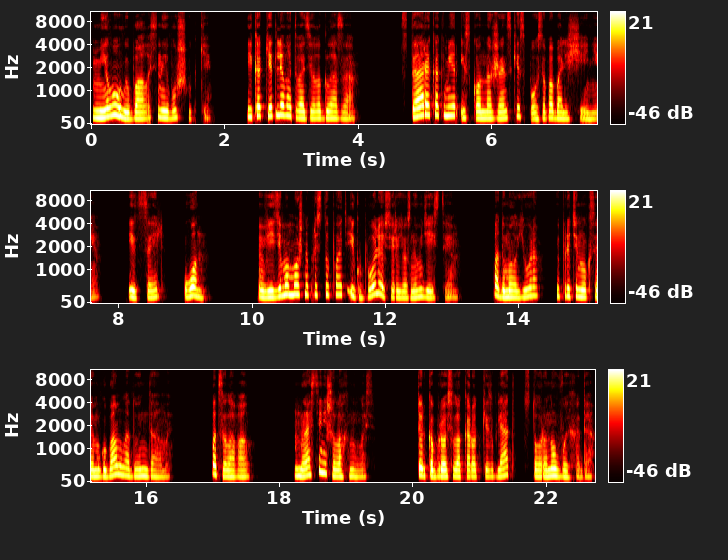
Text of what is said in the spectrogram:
мило улыбалась на его шутки и кокетливо отводила глаза. Старый как мир исконно женский способ обольщения. И цель — он. Видимо, можно приступать и к более серьезным действиям. Подумал Юра и притянул к своим губам ладонь дамы. Поцеловал. Настя не шелохнулась. Только бросила короткий взгляд в сторону выхода.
